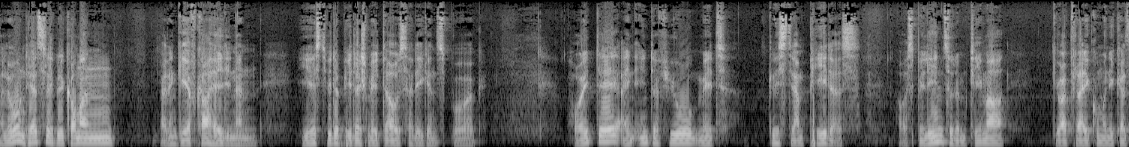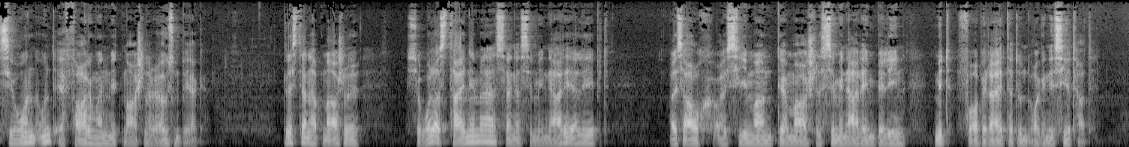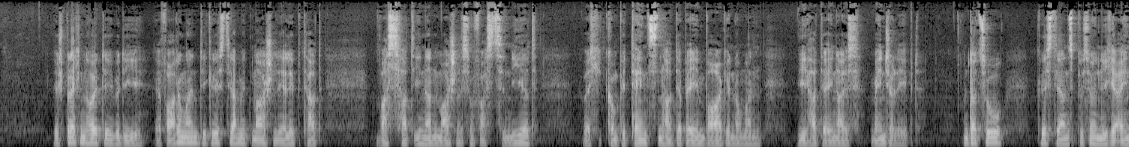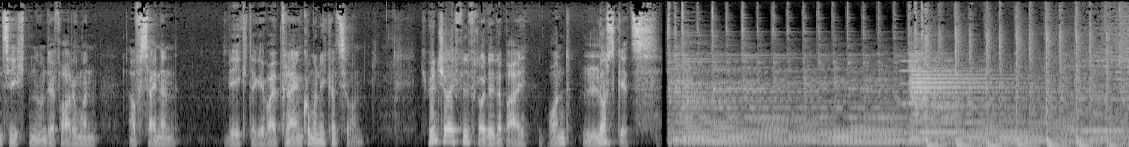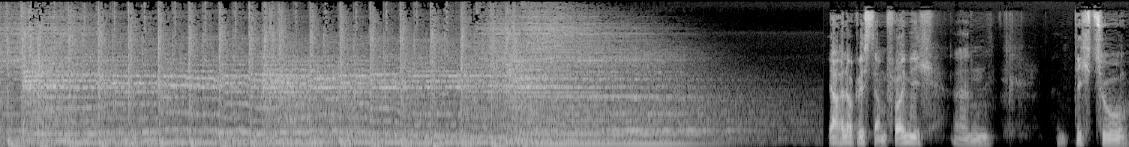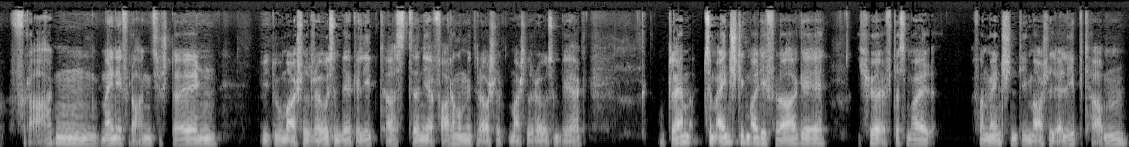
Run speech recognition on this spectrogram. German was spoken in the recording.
Hallo und herzlich willkommen bei den GfK-Heldinnen. Hier ist wieder Peter Schmidt aus Regensburg. Heute ein Interview mit Christian Peters aus Berlin zu dem Thema gewaltfreie Kommunikation und Erfahrungen mit Marshall Rosenberg. Christian hat Marshall sowohl als Teilnehmer seiner Seminare erlebt, als auch als jemand, der Marshall Seminare in Berlin mit vorbereitet und organisiert hat. Wir sprechen heute über die Erfahrungen, die Christian mit Marshall erlebt hat. Was hat ihn an Marshall so fasziniert? Welche Kompetenzen hat er bei ihm wahrgenommen? Wie hat er ihn als Mensch erlebt? Und dazu Christians persönliche Einsichten und Erfahrungen auf seinen Weg der gewaltfreien Kommunikation. Ich wünsche euch viel Freude dabei und los geht's! Ja, hallo Christian, freue mich, ähm, dich zu fragen, meine Fragen zu stellen, wie du Marshall Rosenberg erlebt hast, deine Erfahrungen mit Marshall Rosenberg. Und gleich zum Einstieg mal die Frage, ich höre öfters mal von Menschen, die Marshall erlebt haben,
